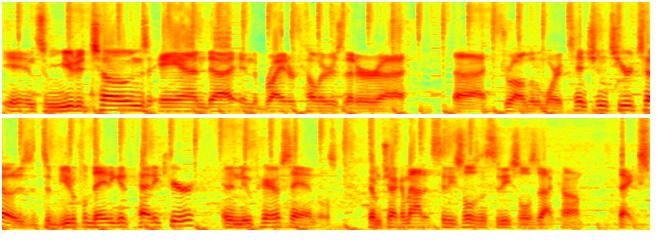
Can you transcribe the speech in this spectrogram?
in some muted tones and uh, in the brighter colors that are uh, uh, draw a little more attention to your toes. It's a beautiful day to get a pedicure and a new pair of sandals. Come check them out at City Soles and CitySoles.com. Thanks.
